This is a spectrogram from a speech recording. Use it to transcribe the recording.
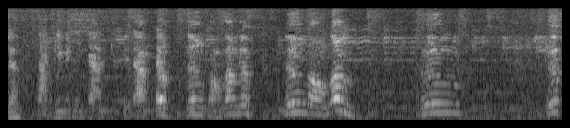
เร็วสาธิตวิธีการติดอัพเร็วหนึ่งสองสามเร็วหนึ่งสองสามหนึ่งอึ๊บ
